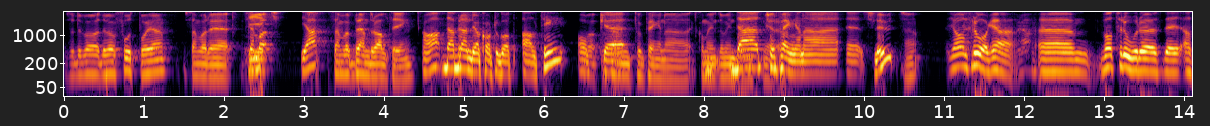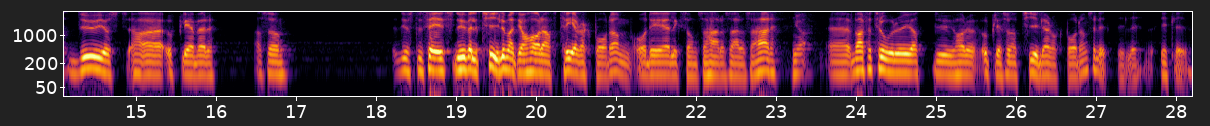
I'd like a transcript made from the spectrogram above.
Så det var, det var fotboja, sen var det Sen var- ja. sen var, brände du allting. Ja, där brände jag kort och gott allting. Och, Och sen eh, tog pengarna, kom in, de inte där tog mer. pengarna eh, slut. Ja. Jag har en fråga. Ehm, vad tror du dig att du just uh, upplever, alltså, just du, säger, du är väldigt tydlig med att jag har haft tre rock bottom och det är liksom så här och så här och så här. Ja. Eh, varför tror du att du har upplevt sådana tydliga rock bottoms i ditt, i ditt liv?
